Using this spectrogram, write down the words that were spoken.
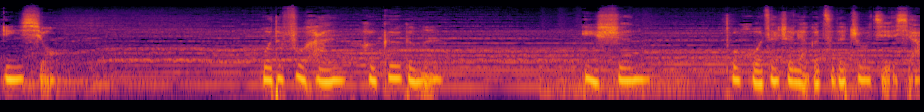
英雄，我的傅寒和哥哥们一生。都活在这两个字的注解下。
